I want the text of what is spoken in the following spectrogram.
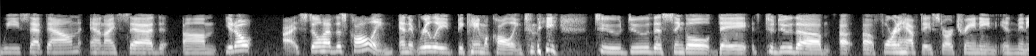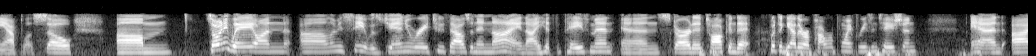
we sat down and I said, um, you know, I still have this calling, and it really became a calling to me to do this single day, to do the uh, uh, four and a half day star training in Minneapolis. So. Um, so anyway, on uh, let me see, it was January 2009. I hit the pavement and started talking to put together a PowerPoint presentation. And uh,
